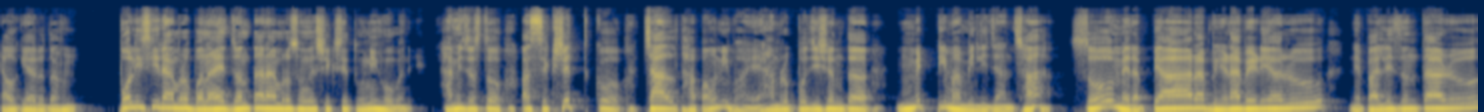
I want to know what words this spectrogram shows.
टाउकेहरू त हुन्। पोलिसी राम्रो बनाए जनता राम्रोसँग शिक्षित हुने हो भने हामी जस्तो अशिक्षितको चाल थाहा पाउने भए हाम्रो पोजिसन त मिट्टीमा मिलिजान्छ। सो मेरा प्यारा भेडाभेडीहरू नेपाली जनताहरू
